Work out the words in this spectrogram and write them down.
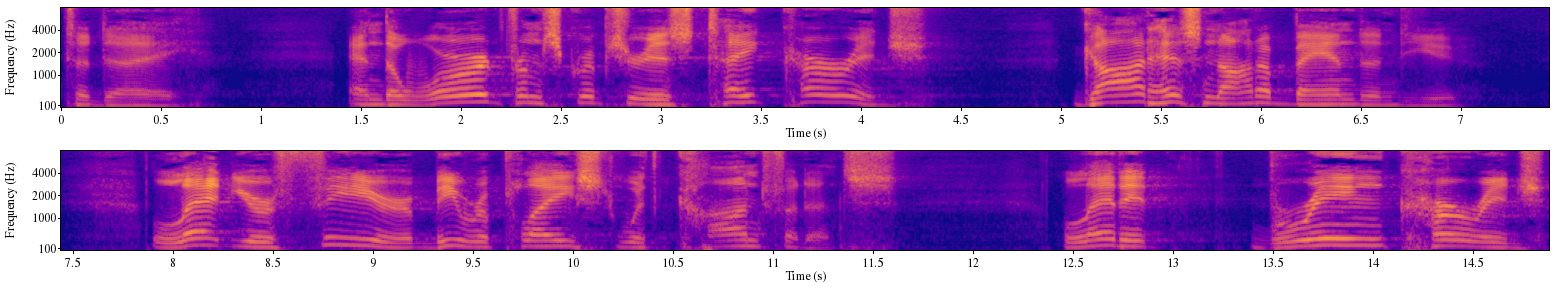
today, and the word from Scripture is take courage. God has not abandoned you. Let your fear be replaced with confidence. Let it bring courage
